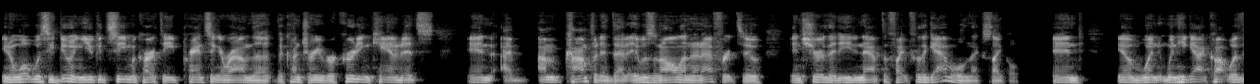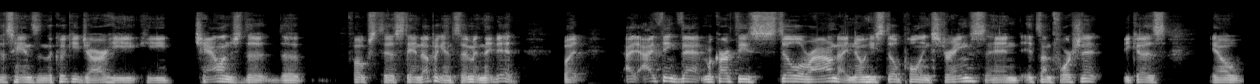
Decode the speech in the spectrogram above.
you know, what was he doing? You could see McCarthy prancing around the, the country recruiting candidates. And I, I'm confident that it was an all in an effort to ensure that he didn't have to fight for the gavel next cycle. And, you know, when, when he got caught with his hands in the cookie jar, he, he challenged the, the folks to stand up against him and they did. But I, I think that McCarthy's still around. I know he's still pulling strings and it's unfortunate because you know,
